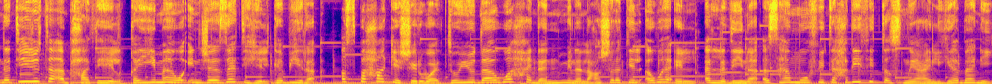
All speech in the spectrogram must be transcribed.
نتيجة أبحاثه القيمة وإنجازاته الكبيرة. أصبح كيشيروا تويودا واحداً من العشرة الأوائل الذين أسهموا في تحديث التصنيع الياباني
